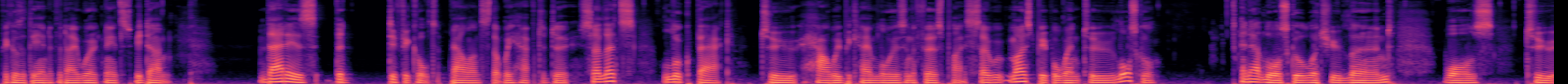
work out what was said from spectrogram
because at the end of the day, work needs to be done. That is the difficult balance that we have to do. So let's look back to how we became lawyers in the first place. So most people went to law school. And at law school, what you learned was to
